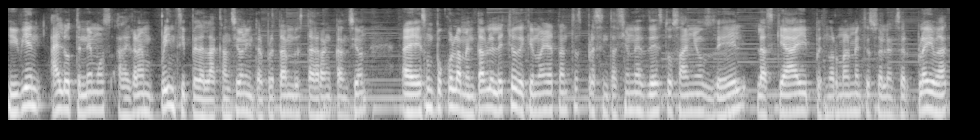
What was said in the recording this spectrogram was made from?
Y bien, ahí lo tenemos al gran príncipe de la canción interpretando esta gran canción. Eh, es un poco lamentable el hecho de que no haya tantas presentaciones de estos años de él. Las que hay pues normalmente suelen ser playback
